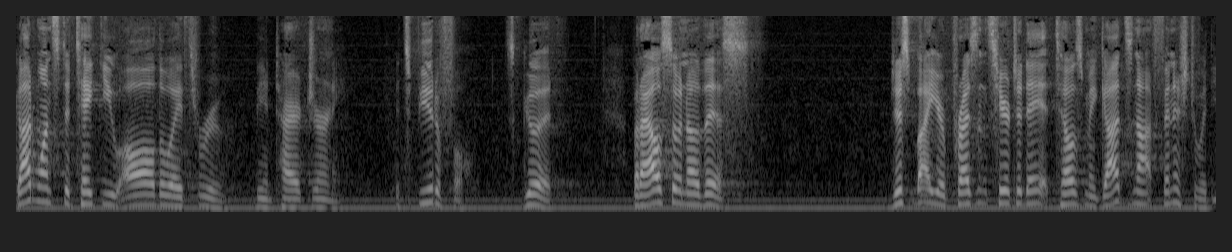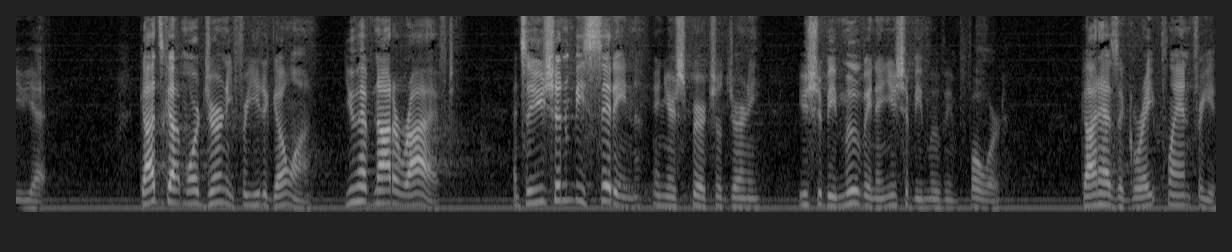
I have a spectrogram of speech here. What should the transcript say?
God wants to take you all the way through the entire journey. It's beautiful, it's good. But I also know this just by your presence here today, it tells me God's not finished with you yet. God's got more journey for you to go on. You have not arrived. And so you shouldn't be sitting in your spiritual journey. You should be moving and you should be moving forward. God has a great plan for you.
